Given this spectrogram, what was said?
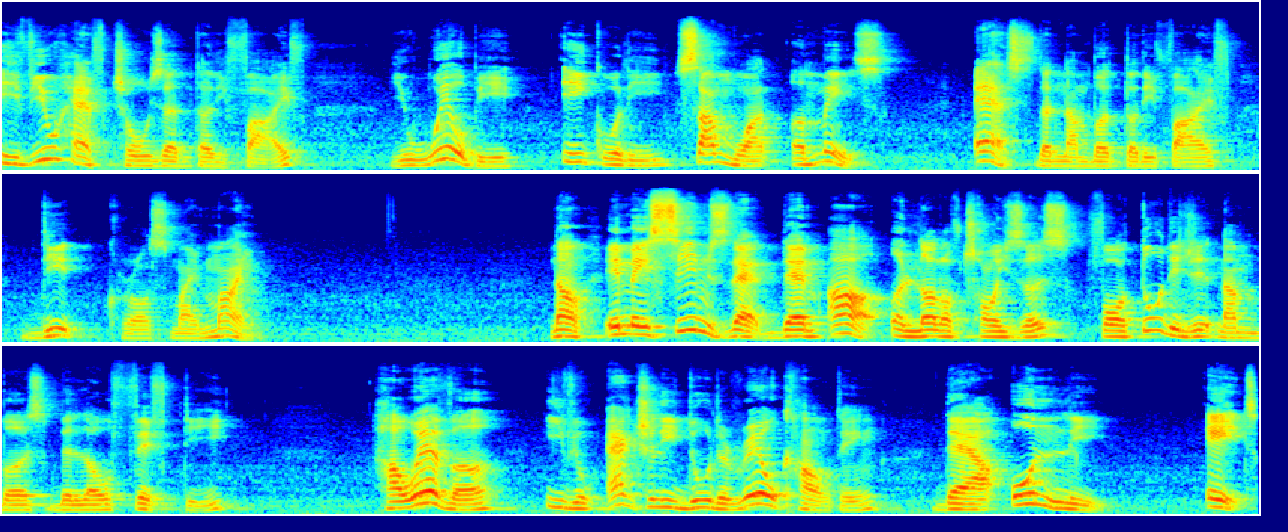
if you have chosen 35, you will be equally somewhat amazed as the number 35 did cross my mind. Now, it may seem that there are a lot of choices for two-digit numbers below 50. However, if you actually do the real counting, there are only 8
